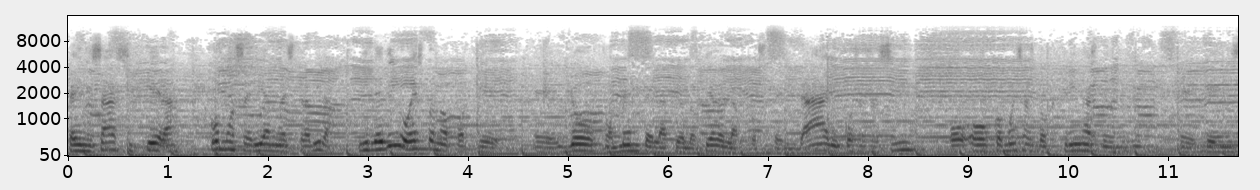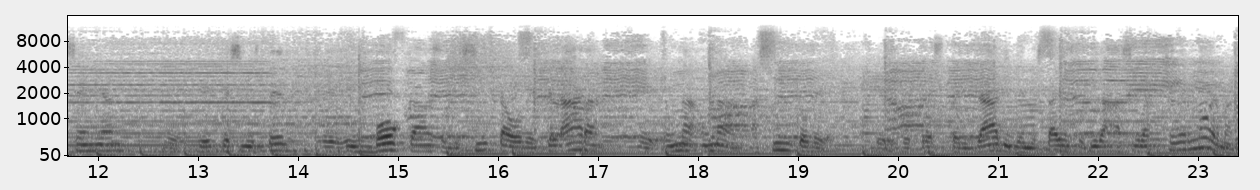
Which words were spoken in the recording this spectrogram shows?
pensar siquiera cómo sería nuestra vida. Y le digo esto no porque eh, yo fomente la teología de la prosperidad y cosas así, o, como esas doctrinas que enseñan eh, que, si usted invoca, solicita o declara un asunto de, de, prosperidad y bienestar en su vida, así va a suceder. No, hermano.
